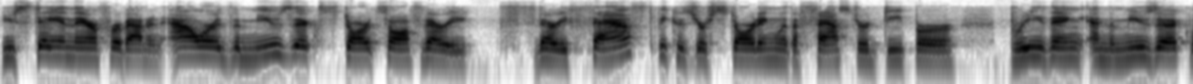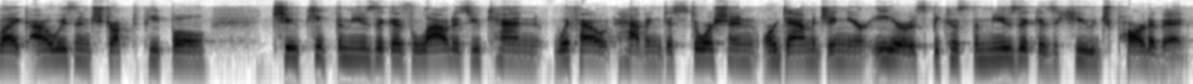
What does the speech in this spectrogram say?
you stay in there for about an hour. The music starts off very very fast because you're starting with a faster, deeper breathing and the music like I always instruct people to keep the music as loud as you can without having distortion or damaging your ears because the music is a huge part of it.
